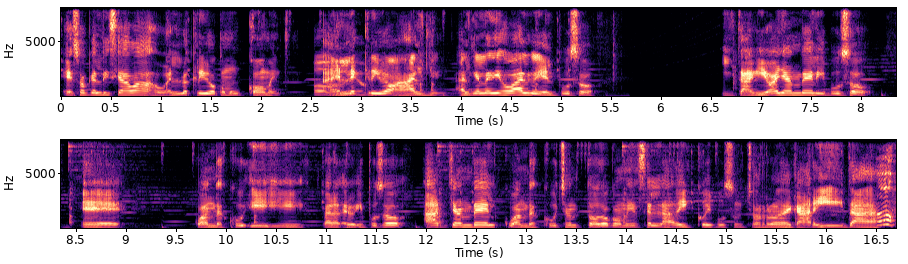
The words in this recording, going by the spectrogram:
Eso que él dice abajo, él lo escribió como un comment. Oh, a él le escribió a alguien. Alguien le dijo algo y él puso. Y taguió a Yandel y puso. eh, cuando escu- y, y, espera, y puso a Yandel cuando escuchan todo comienza en la disco y puso un chorro de caritas. Ah.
